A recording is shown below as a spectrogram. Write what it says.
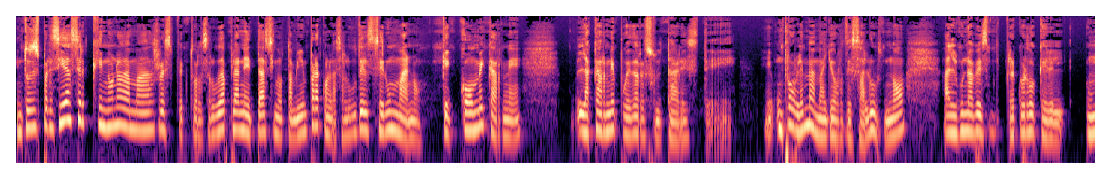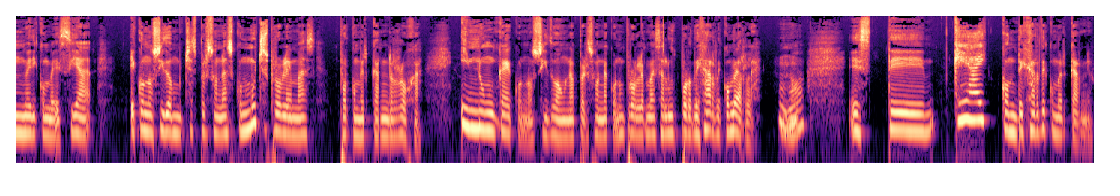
Entonces parecía ser que no nada más respecto a la salud del planeta, sino también para con la salud del ser humano que come carne, la carne puede resultar este eh, un problema mayor de salud, ¿no? Alguna vez recuerdo que un médico me decía, he conocido a muchas personas con muchos problemas por comer carne roja y nunca he conocido a una persona con un problema de salud por dejar de comerla, ¿no? Este, ¿qué hay con dejar de comer carne?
